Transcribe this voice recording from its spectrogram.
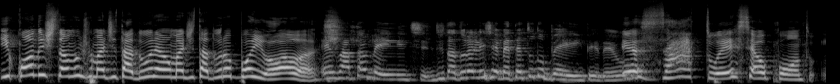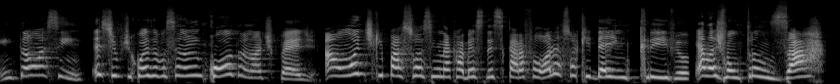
E quando estamos numa ditadura, é uma ditadura boiola. Exatamente. Ditadura LGBT, tudo bem, entendeu? Exato, esse é o ponto. Então, assim, esse tipo de coisa você não encontra no Notepad. Aonde que passou assim na cabeça desse cara? Falou: olha só que ideia incrível. Elas vão transar,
